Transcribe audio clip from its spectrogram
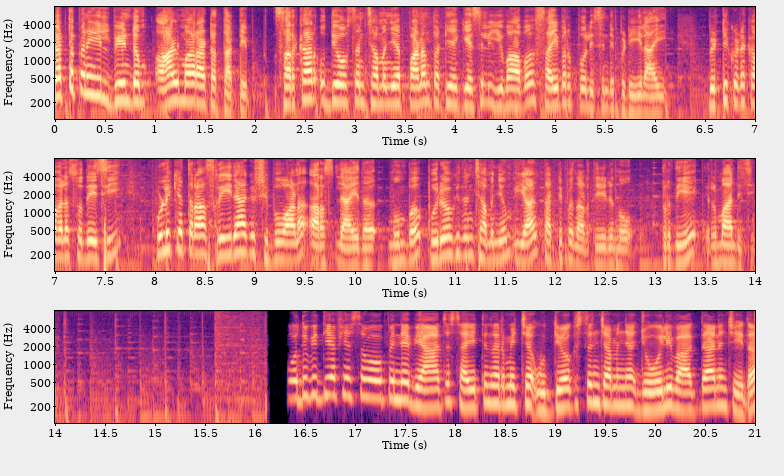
കട്ടപ്പനയിൽ വീണ്ടും ആൾമാറാട്ട തട്ടിപ്പ്. സർക്കാർ ഉദ്യോഗസ്ഥൻ ചമഞ്ഞ് പണം തട്ടിയ കേസിൽ യുവാവ് സൈബർ പോലീസിന്റെ പിടിയിലായി. വെട്ടിക്കുഴക്കവല സ്വദേശി പുളിക്കത്ര ശ്രീരാഗ് ഷിബുവാണ് അറസ്റ്റിലായത്. മുമ്പ് പുരോഹിതൻ ചമഞ്ഞും ഇയാൾ തട്ടിപ്പ് നടത്തിയിരുന്നു. പ്രതിയെ റിമാൻഡ് ചെയ്തു. പൊതുവിദ്യാഭ്യാസ വകുപ്പിന്റെ വ്യാജ സൈറ്റ് നിർമ്മിച്ച് ഉദ്യോഗസ്ഥൻ ചമഞ്ഞ് ജോലി വാഗ്ദാനം ചെയ്ത്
